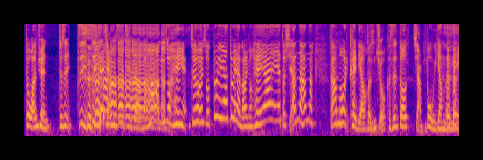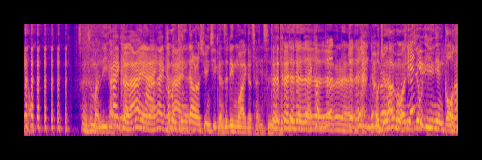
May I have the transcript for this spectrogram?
就完全就是自己 自己在讲自己的，然后他们就说嘿，就会说对呀、对呀、然后你说嘿呀、嘿呀、都是啊那那，他们会可以聊很久，可是都讲不一样的内容。真的是蛮厉害的。太可爱了，他们听到的讯息可能是另外一个层次的。对对对对对，他们就对对对，我觉得他们完全是用意念沟通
